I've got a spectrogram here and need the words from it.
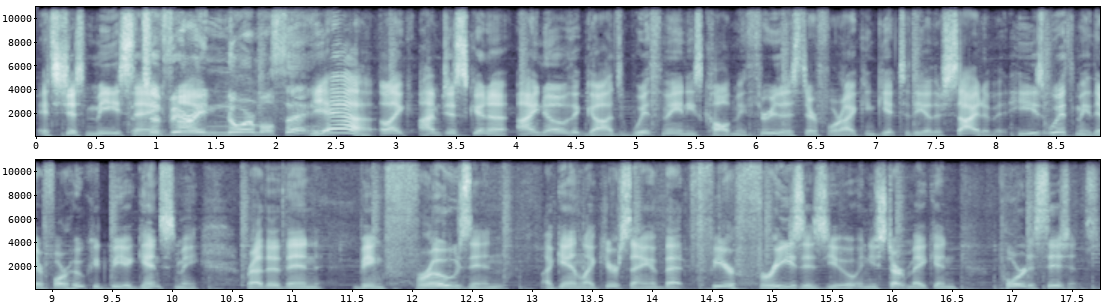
It's just me saying, It's a very I'm- normal thing. yeah, like I'm just gonna, I know that God's with me and He's called me through this, therefore I can get to the other side of it. He's with me, therefore who could be against me? Rather than being frozen, again, like you're saying, that fear freezes you and you start making poor decisions.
